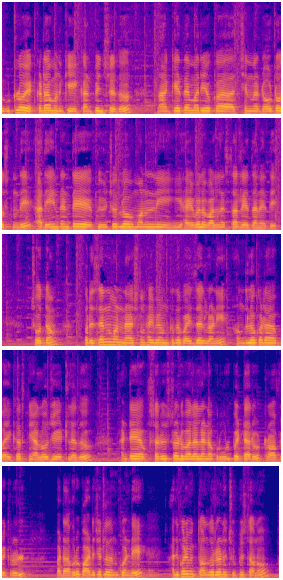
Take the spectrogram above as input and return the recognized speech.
రూట్లో ఎక్కడ మనకి కనిపించలేదు. నాకైతే మరి ఒక చిన్న డౌట్ వస్తుంది. అదేంటంటే ఫ్యూచర్లో మనల్ని ఈ హైవేలో వెళ్ళనిస్తారు లేదనేది చూద్దాం. ప్రజెంట్ మన నేషనల్ హైవే ఉంది కదా వైజాగ్లోని. అందులో కూడా బైకర్స్ని అలో చేయట్లేదు. అంటే సర్వీస్ రోడ్ వెళ్ళాలని ఒక రూల్ పెట్టారు ట్రాఫిక్ రూల్. బట్ ఎవరు పాటించట్లేదు అనుకోండి. అది కూడా మీకు తొందరలోనే చూపిస్తాను.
